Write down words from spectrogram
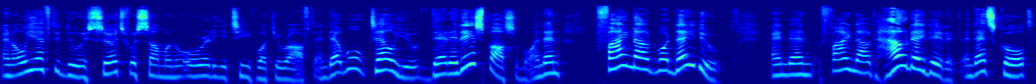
and all you have to do is search for someone who already achieved what you're after, and that will tell you that it is possible, and then find out what they do and then find out how they did it. And that's called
